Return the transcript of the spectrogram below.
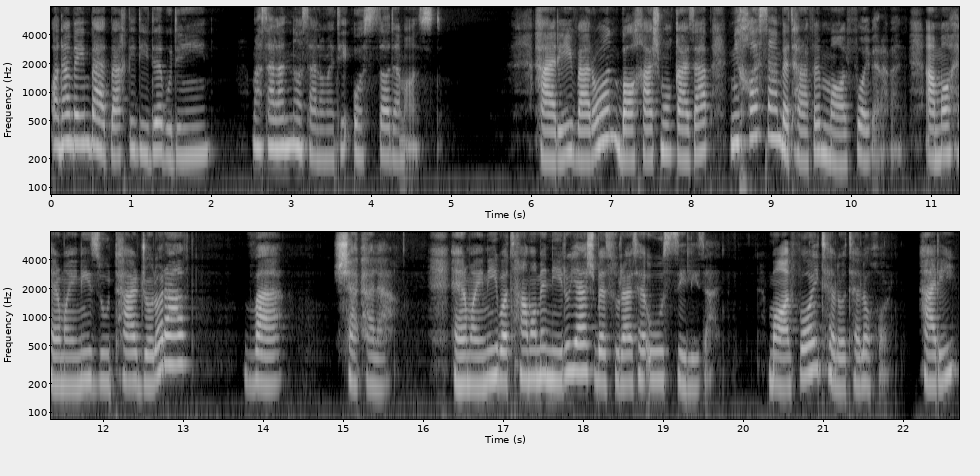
آدم به این بدبختی دیده بودین؟ مثلا ناسلامتی استاد ماست. هری و رون با خشم و غضب می‌خواستن به طرف مالفوی بروند اما هرماینی زودتر جلو رفت و شپله. هرماینی با تمام نیرویش به صورت او سیلی زد. مالفوی تلو تلو خورد. هری،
